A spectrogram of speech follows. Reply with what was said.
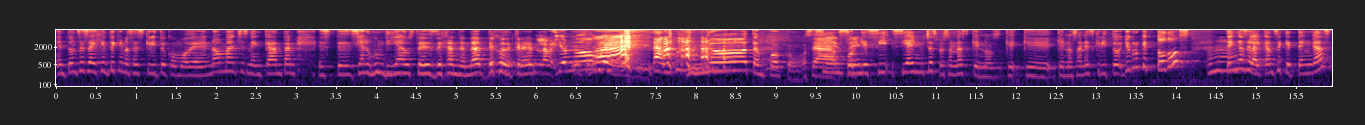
Entonces, hay gente que nos ha escrito como de, "No manches, me encantan, este, si algún día ustedes dejan de andar, dejo de creer en la Yo no, güey. No, tampoco. O sea, Sí, porque sí, sí hay muchas personas que nos, que, que- que nos han escrito. Yo creo que todos, tengas el alcance que tengas,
